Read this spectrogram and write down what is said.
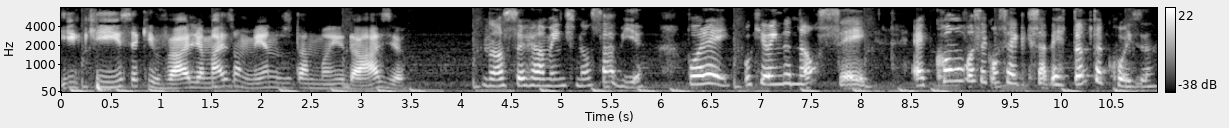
E que isso equivale a mais ou menos o tamanho da Ásia? Nossa, eu realmente não sabia. Porém, o que eu ainda não sei é como você consegue saber tanta coisa.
